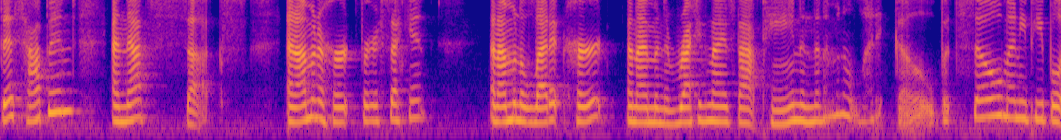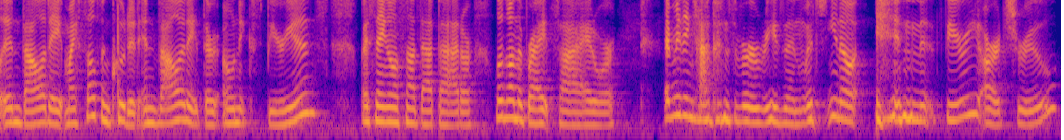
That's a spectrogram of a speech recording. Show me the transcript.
this happened and that sucks." And I'm going to hurt for a second and I'm going to let it hurt and I'm going to recognize that pain and then I'm going to let it go. But so many people invalidate, myself included, invalidate their own experience by saying, oh, it's not that bad, or look on the bright side, or everything happens for a reason, which, you know, in theory are true.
